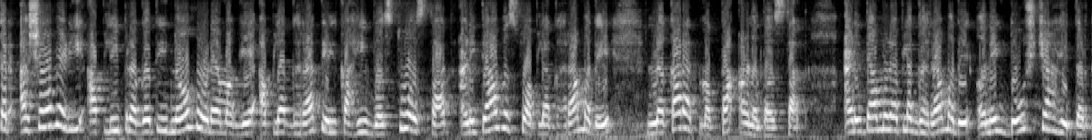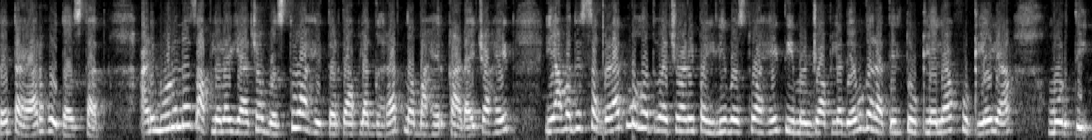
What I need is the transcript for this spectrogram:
तर अशा वेळी आपली प्रगती न होण्यामागे आपल्या घरातील काही वस्तू असतात आणि त्या वस्तू आपल्या घरामध्ये नकारात्मकता आणत असतात. आणि त्यामुळे आपल्या घरामध्ये अनेक दोष जे आहेत तर ते तयार होत असतात. आणि म्हणूनच आपल्याला या ज्या वस्तू आहेत तर त्या आपल्या घरातनं बाहेर काढायच्या आहेत. यामध्ये सगळ्यात महत्वाची आणि पहिली वस्तू आहे ती म्हणजे आपल्या देवघरातील तुटलेल्या फुटलेल्या मूर्ती.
